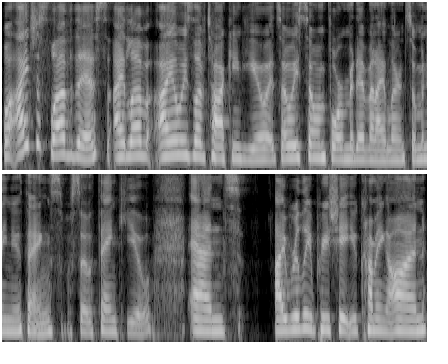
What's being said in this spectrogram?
well, I just love this. I love I always love talking to you. It's always so informative and I learned so many new things. So thank you. And I really appreciate you coming on.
